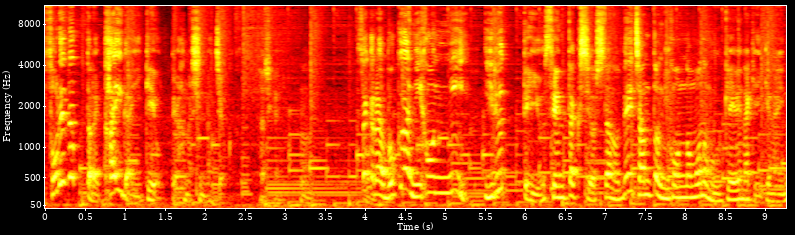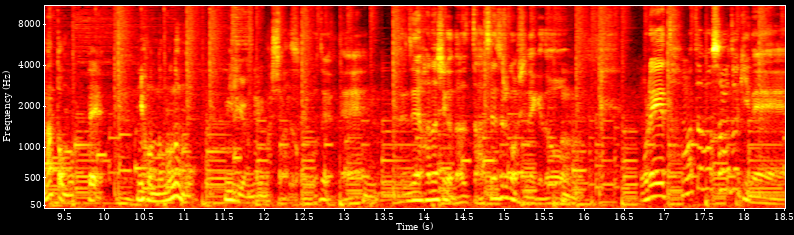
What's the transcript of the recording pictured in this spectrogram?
それだったら海外行けよって話になっちゃう。から確かにだから僕は日本にいるっていう選択肢をしたのでちゃんと日本のものも受け入れなきゃいけないなと思って日本のものも見るようになりました。そういうことよね、うん。全然話が脱脱線するかもしれないけど、うん。俺たまたまその時ね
